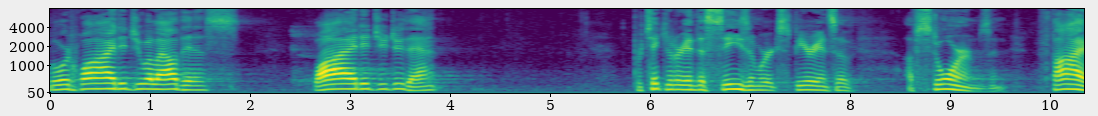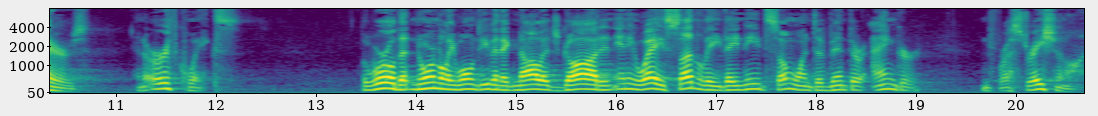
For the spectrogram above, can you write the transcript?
Lord, why did you allow this? Why did you do that? Particularly in this season we're experience of, of storms and fires and earthquakes. The world that normally won't even acknowledge God in any way, suddenly they need someone to vent their anger and frustration on.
